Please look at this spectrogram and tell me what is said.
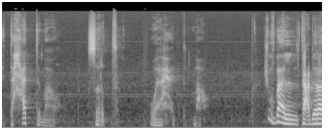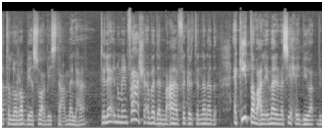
اتحدت معه صرت واحد معه. شوف بقى التعبيرات اللي الرب يسوع بيستعملها. تلاقي إنه ما ينفعش ابدا معاها فكرة إن أنا ده. أكيد طبعا الإيمان المسيحي بي... بي...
